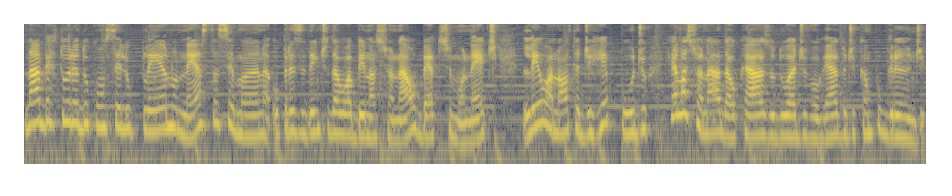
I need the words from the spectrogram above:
Na abertura do Conselho Pleno, nesta semana, o presidente da UAB Nacional, Beto Simonetti, leu a nota de repúdio relacionada ao caso do advogado de Campo Grande,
